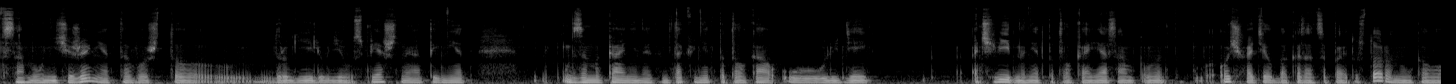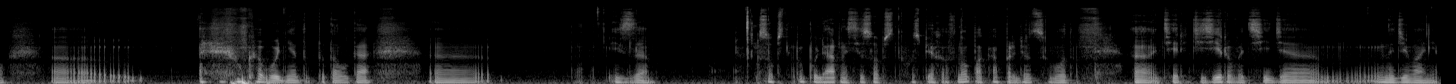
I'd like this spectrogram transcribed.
в самоуничижение от того, что другие люди успешны, а ты нет, в замыкании на этом, так и нет потолка у людей. Очевидно, нет потолка. Я сам очень хотел бы оказаться по эту сторону, у кого, э, у кого нет потолка э, из-за собственной популярности, собственных успехов, но пока придется вот э, теоретизировать, сидя на диване.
